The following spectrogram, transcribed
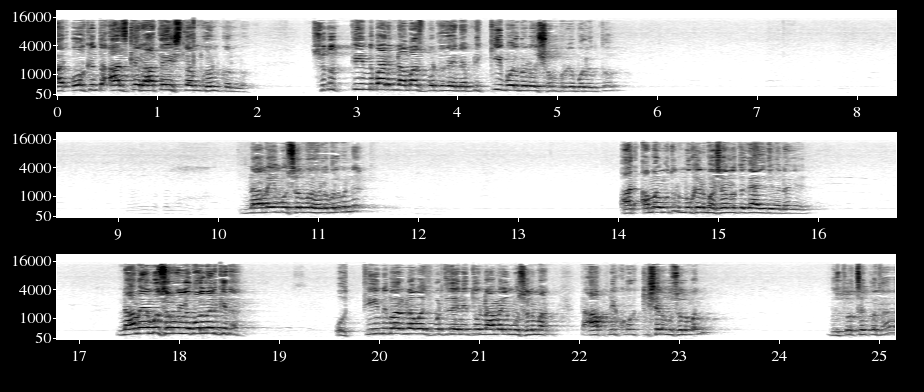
আর ও কিন্তু আজকে রাতে ইসলাম গ্রহণ করল। শুধু তিনবার নামাজ পড়তে যায়নি। আপনি কি বলবেন ওই সম্পর্কে বলুন তো? নামে মুসলমান হলো বলবেন না? আর আমার মতন মুখের হলো তো গাল দিবেন আগে। নামে মুসলমান হলে বলবেন কিনা? ও তিনবার নামাজ পড়তে যায়নি তো নামেল মুসলমান। তা আপনি কিসের মুসলমান? বুঝতে পারছেন কথা?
